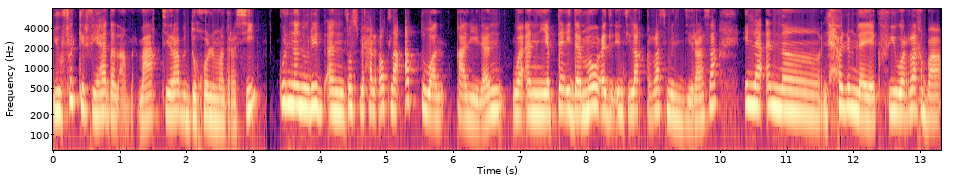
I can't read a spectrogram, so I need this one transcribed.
يفكر في هذا الأمر مع اقتراب الدخول المدرسي. كلنا نريد أن تصبح العطلة أطول قليلا وأن يبتعد موعد الانطلاق الرسمي للدراسة إلا أن الحلم لا يكفي والرغبة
